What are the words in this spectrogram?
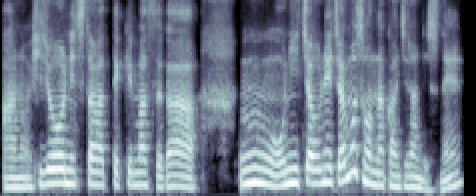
あの、非常に伝わってきますが、うん、お兄ちゃんお姉ちゃんもそんな感じなんですね。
